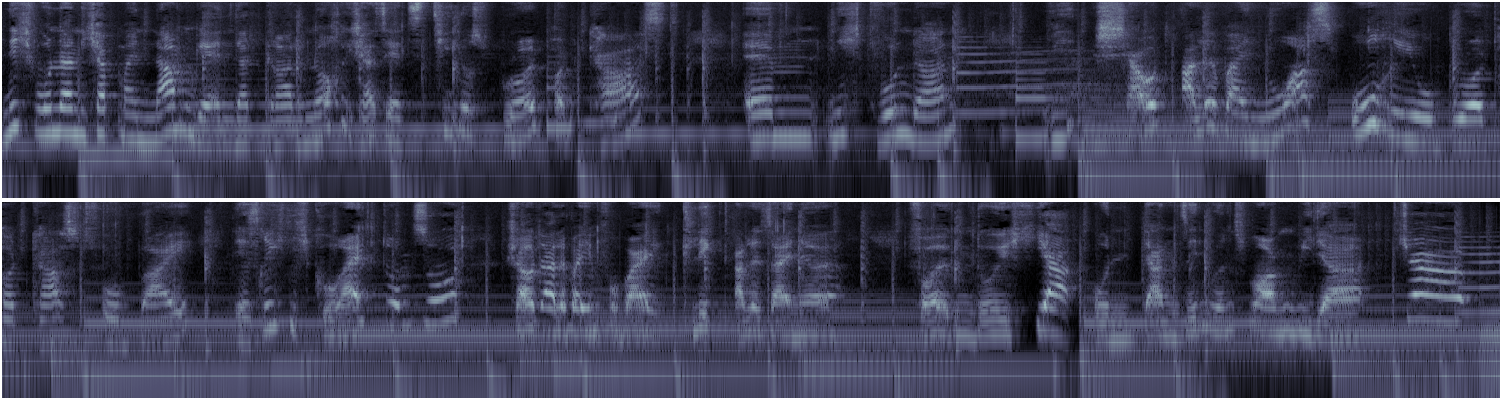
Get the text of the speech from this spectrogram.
Nicht wundern, ich habe meinen Namen geändert gerade noch. Ich heiße jetzt Tinos Brawl Podcast. Ähm, nicht wundern. Wie, schaut alle bei Noahs Oreo Brawl Podcast vorbei. Der ist richtig korrekt und so. Schaut alle bei ihm vorbei. Klickt alle seine Folgen durch. Ja, und dann sehen wir uns morgen wieder. Ciao.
